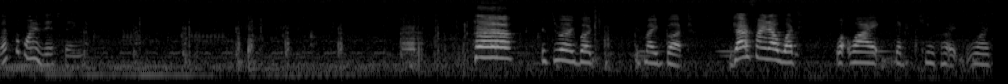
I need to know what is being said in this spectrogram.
What's the point of this thing? Ha! it's my butt. It's my butt. You gotta find out what, what why the put wants.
